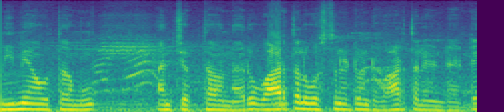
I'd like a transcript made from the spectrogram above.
మేమే అవుతాము అని చెప్తా ఉన్నారు. వార్తలు వస్తున్నటువంటి వార్తలు ఏంటంటే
